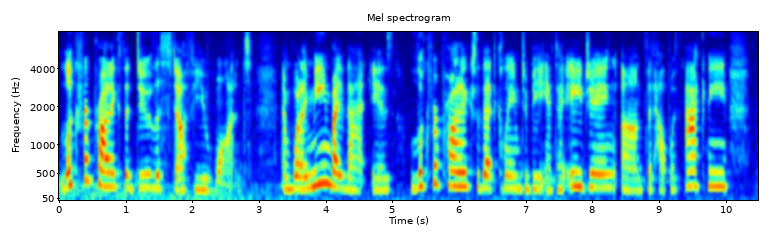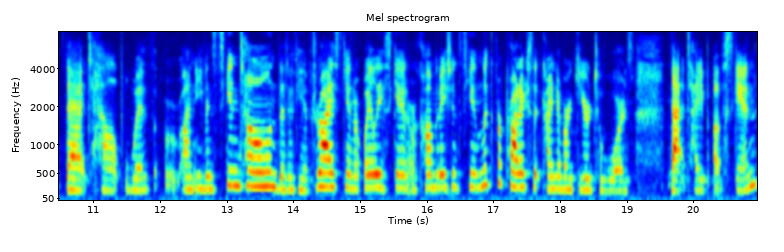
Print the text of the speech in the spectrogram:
look for products that do the stuff you want. And what I mean by that is look for products that claim to be anti-aging, um, that help with acne, that help with uneven skin tone, that if you have dry skin or oily skin or combination skin, look for products that kind of are geared towards that type of skin.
